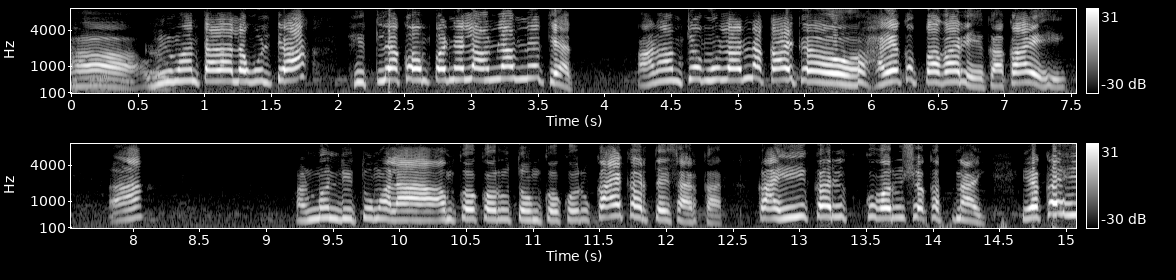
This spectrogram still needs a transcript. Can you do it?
हा विमानतळाला उलट्या इथल्या कंपन्या लांब लांब नेत्यात. आणि आमच्या मुलांना काय क- आहे का पगार आहे का? काय आहे? आणि म्हणली तुम्हाला अमकं करू तमकं करू काय करते सरकार? काहीही करी करू शकत नाही. एकही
